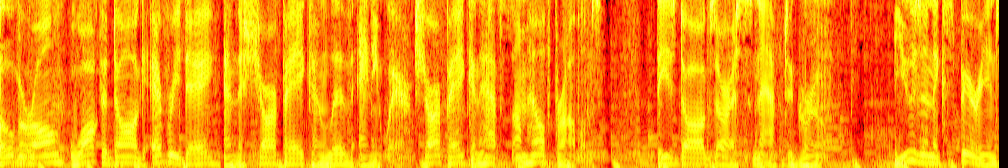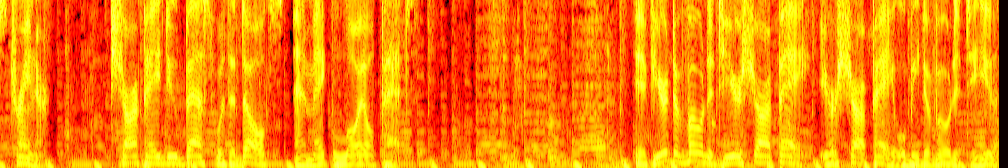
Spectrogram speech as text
Overall, walk the dog every day and the Shar Pei can live anywhere. Shar Pei can have some health problems. These dogs are a snap to groom. Use an experienced trainer. Shar Pei do best with adults and make loyal pets. If you're devoted to your Shar Pei, your Shar Pei will be devoted to you.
